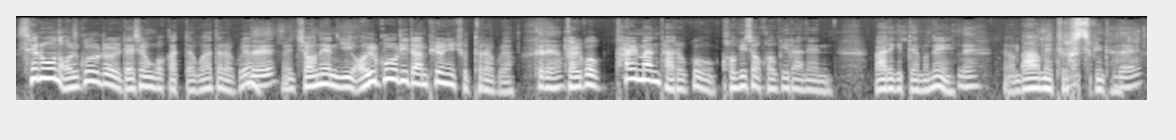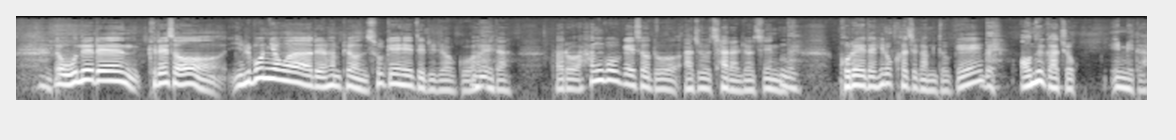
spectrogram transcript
새로운 얼굴을 내세운 것 같다고 하더라고요. 네. 저는 이 얼굴이란 표현이 좋더라고요. 그래요? 결국 탈만 다르고 거기서 거기라는 말이기 때문에 네. 어, 마음에 들었습니다. 네. 오늘은 그래서 일본 영화를 한 편 소개해 드리려고 네. 합니다. 바로 한국에서도 아주 잘 알려진 네. 고레에다 히로카즈 감독의 네. 어느 가족 입니다.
